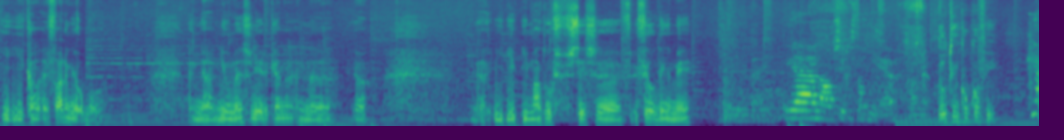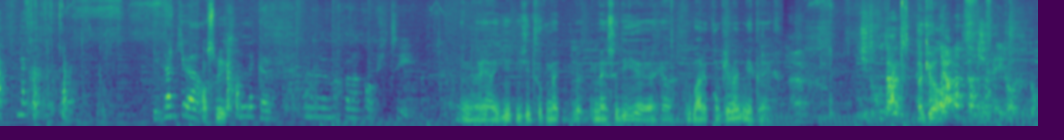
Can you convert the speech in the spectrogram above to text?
Je, kan ervaring mee opbouwen. En ja, nieuwe mensen leren kennen en uh, ja, ja, je, je, maakt ook steeds uh, veel dingen mee. Ja, nou op zich is dat niet erg. Wilt u een kop koffie? Ja, lekker. Dankjewel. Alsjeblieft. Lekker. Uh, mag wel een kopje thee. En uh, ja, je, je, ziet ook me mensen die, uh, ja, waar een compliment mee krijgen. je ziet er goed uit. Dankjewel. Ja, dat zeg ik ook, toch?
